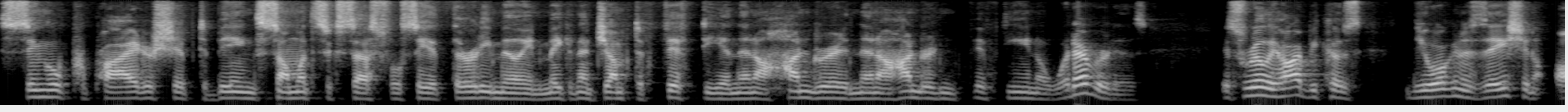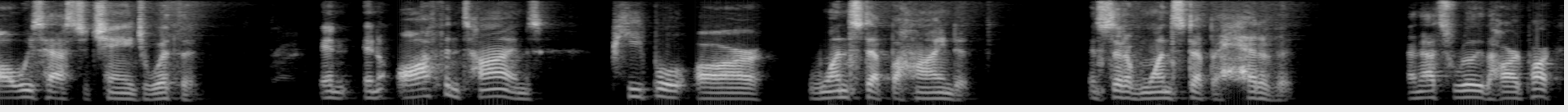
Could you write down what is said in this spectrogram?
single proprietorship to being somewhat successful, say at 30 million, making that jump to 50 and then 100 and then 115 or whatever it is, it's really hard because the organization always has to change with it. And, and oftentimes people are one step behind it instead of one step ahead of it. And that's really the hard part.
